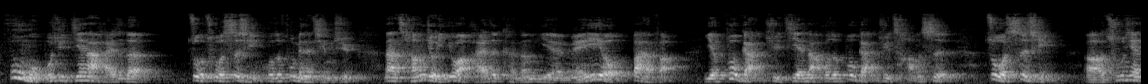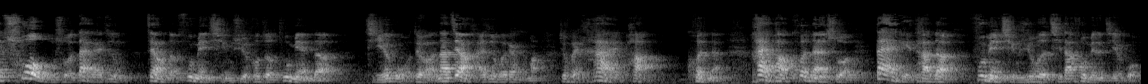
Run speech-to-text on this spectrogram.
父母不去接纳孩子的做错事情或者负面的情绪，那长久以往孩子可能也没有办法。也不敢去接纳或者不敢去尝试做事情啊，出现错误所带来这种这样的负面情绪或者负面的结果，对吧？那这样孩子会干什么？就会害怕困难，害怕困难所带给他的负面情绪或者其他负面的结果。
